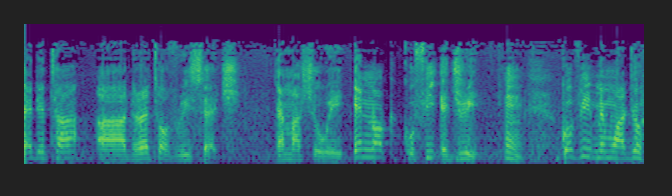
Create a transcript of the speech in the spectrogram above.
editor uh, director of research emma showe. Enoch kofi ejiri. Hmm. kofi memoajo.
